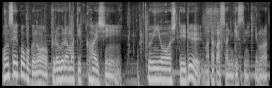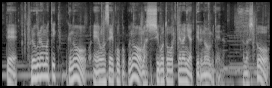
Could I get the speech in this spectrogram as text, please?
音声広告のプログラマティック配信運用をしている、まあ、高橋さんにゲストに来てもらってプログラマティックのえ音声広告の、まあ、仕事って何やってるのみたいな話と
